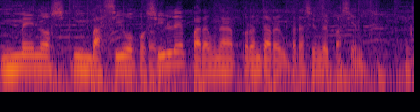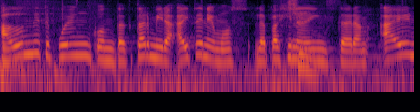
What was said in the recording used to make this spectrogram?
menos invasivo posible para una pronta recuperación del paciente. ¿A dónde te pueden contactar? Mira, ahí tenemos la página de Instagram, AN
